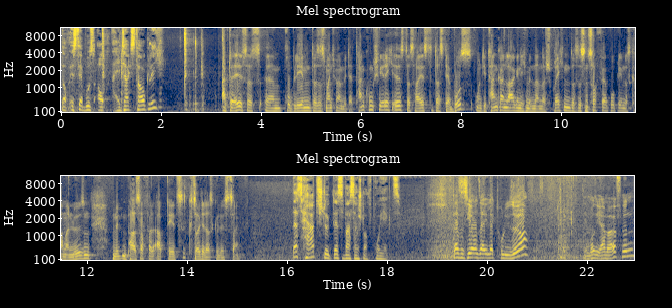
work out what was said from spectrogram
Doch ist der Bus auch alltagstauglich? Aktuell ist das ähm, Problem, dass es manchmal mit der Tankung schwierig ist. Das heißt, dass der Bus und die Tankanlage nicht miteinander sprechen. Das ist ein Softwareproblem, das kann man lösen. Mit ein paar Software-Updates sollte das gelöst sein. Das Herzstück des Wasserstoffprojekts. Das ist hier unser Elektrolyseur. Den muss ich einmal öffnen.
